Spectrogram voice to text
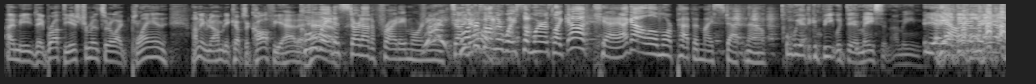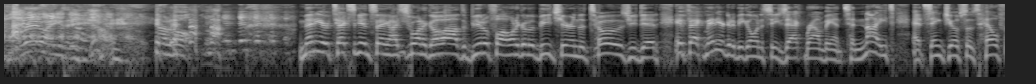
I mean, they brought the instruments. They're like playing. I don't even know how many cups of coffee you had to Cool have. way to start out a Friday morning. Right, Whoever's on their way somewhere is like, okay, I got a little more pep in my step now. Well, we had to compete with Dan Mason. I mean, Yeah, Yeah. yeah, damn yeah. Red Wings. Not at all. Many are texting in saying, I just want to go out. It's beautiful. I want to go to the beach here in the toes you did. In fact, many are going to be going to see Zac Brown Band tonight at St. Joseph's Health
